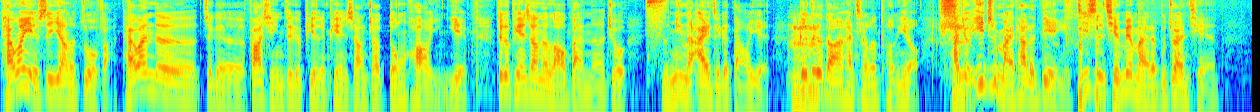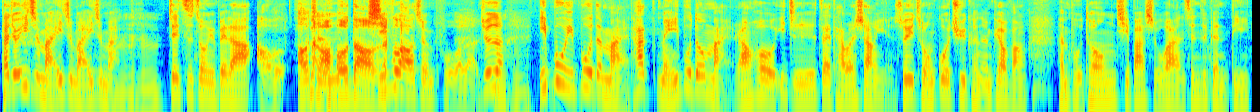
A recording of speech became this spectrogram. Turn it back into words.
台湾也是一样的做法。台湾的这个发行这个片的片商叫东浩影业，这个片商的老板呢就死命的爱这个导演，跟这个导演还成了朋友，他就一直买他的电影，即使前面买的不赚钱，他就一直买，一直买，一直买。这次终于被他熬 熬成媳妇熬成婆了，就是一步一步的买，他每一步都买，然后一直在台湾上演。所以从过去可能票房很普通，七八十万甚至更低，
